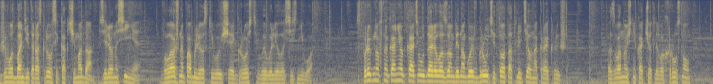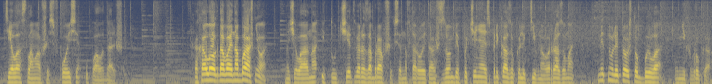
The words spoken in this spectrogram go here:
Живот бандита раскрылся, как чемодан, зелено-синяя, влажно поблескивающая гроздь вывалилась из него. Спрыгнув на конек, Катя ударила зомби ногой в грудь, и тот отлетел на край крыши. Позвоночник отчетливо хрустнул, тело, сломавшись в поясе, упало дальше. «Хохолок, давай на башню!» Начала она, и тут четверо забравшихся на второй этаж зомби, подчиняясь приказу коллективного разума, метнули то, что было у них в руках.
